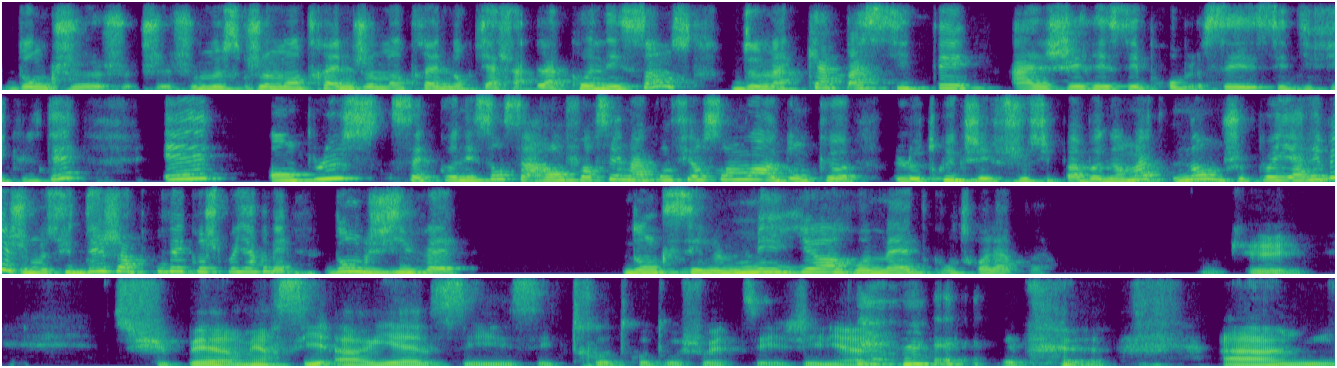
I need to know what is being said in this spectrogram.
Donc, je, je, m'entraîne, je m'entraîne. Donc, il y a la connaissance de ma capacité à gérer ces, ces, difficultés. Et en plus, cette connaissance a renforcé ma confiance en moi. Donc, euh, le truc, je ne suis pas bonne en maths, non, je peux y arriver. Je me suis déjà prouvé que je peux y arriver. Donc, j'y vais. Donc, c'est le meilleur remède contre la peur. OK. Super. Merci, Ariel. C'est trop, trop, trop chouette. C'est génial. Euh,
